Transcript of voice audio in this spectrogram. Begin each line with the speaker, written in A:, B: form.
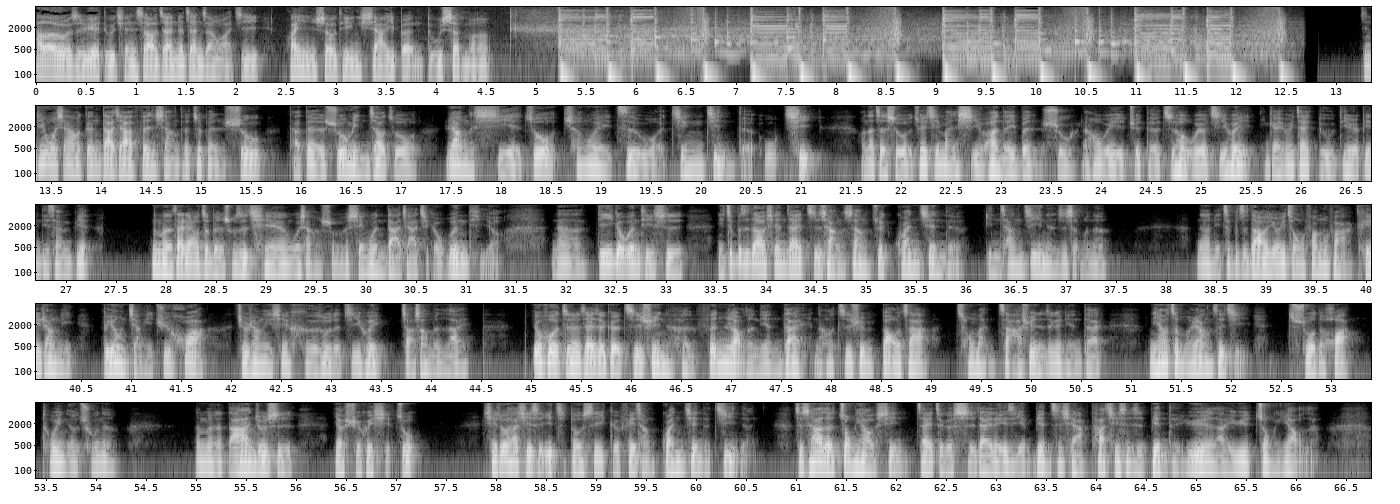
A: Hello，我是阅读前哨站的站长瓦基，欢迎收听下一本读什么。今天我想要跟大家分享的这本书，它的书名叫做《让写作成为自我精进的武器》。哦，那这是我最近蛮喜欢的一本书，然后我也觉得之后我有机会应该也会再读第二遍、第三遍。那么在聊这本书之前，我想说先问大家几个问题哦。那第一个问题是，你知不知道现在职场上最关键的隐藏技能是什么呢？那你知不知道有一种方法可以让你不用讲一句话，就让一些合作的机会找上门来？又或者在这个资讯很纷扰的年代，然后资讯爆炸、充满杂讯的这个年代，你要怎么让自己说的话脱颖而出呢？那么答案就是要学会写作。写作它其实一直都是一个非常关键的技能，只是它的重要性在这个时代的一直演变之下，它其实是变得越来越重要了。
